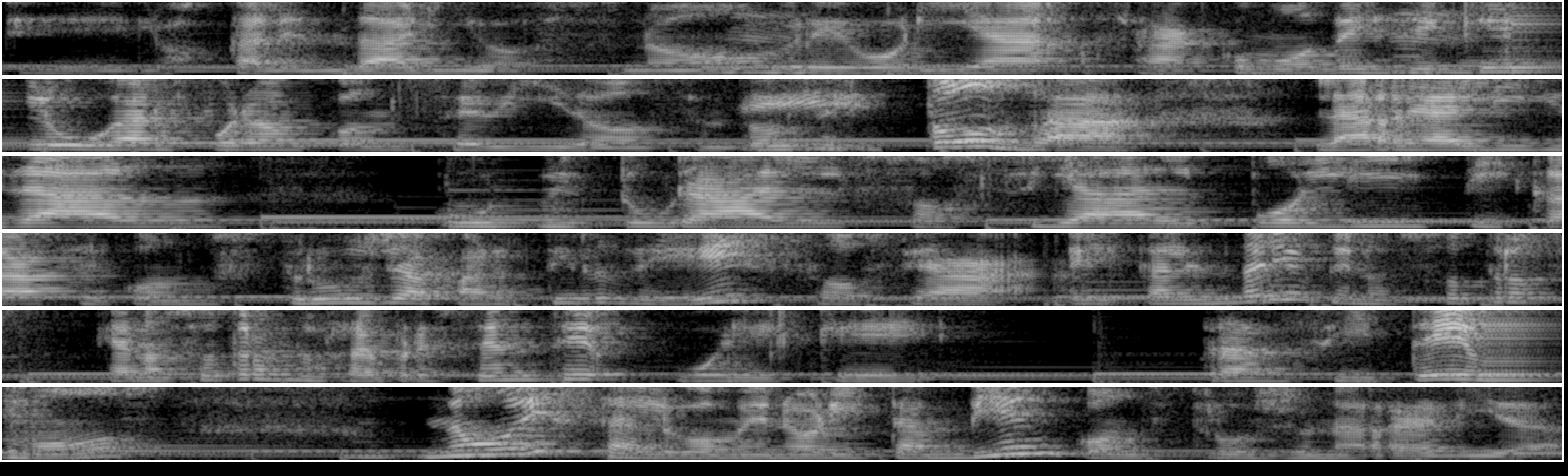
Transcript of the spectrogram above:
eh, los calendarios, ¿no? Mm. Gregoria, o sea, como desde mm. qué lugar fueron concebidos. Entonces, toda la realidad cultural, social, política, se construye a partir de eso. O sea, el calendario que, nosotros, que a nosotros nos represente o el que transitemos no es algo menor y también construye una realidad,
